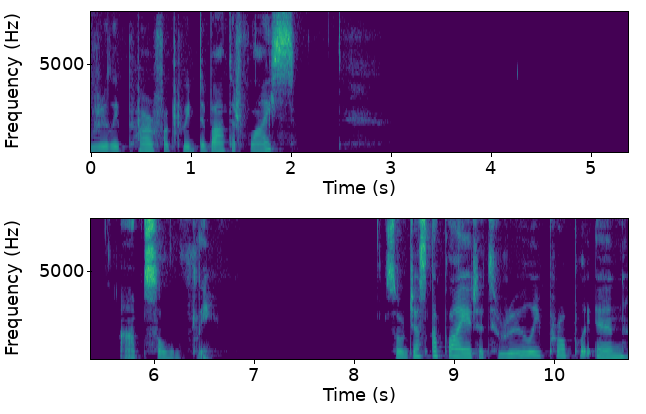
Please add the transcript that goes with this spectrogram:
really perfect with the butterflies. Absolutely. So just apply it really properly in.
